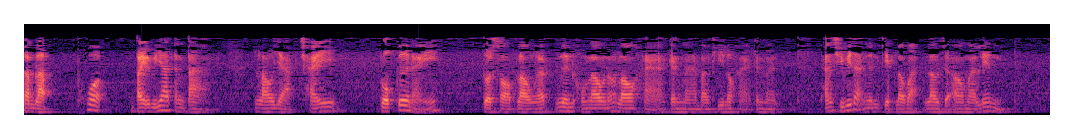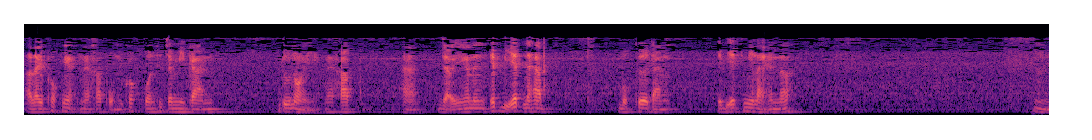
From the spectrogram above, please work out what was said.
สำหรับพวกใบอนุญาตต่าง เราอยากใช้โบรกเกอร์ไหน ตรวจสอบเราครับเงินของเราเนาะเราหากันมาบางทีเราหากันมา ทั้งชีวิตอะเงินเก็บเราอะเราจะเอามาเล่นอะไรพวกเนี้ยนะครับ ผมก็ควรที่จะมีการดูหน่อยนะครับอ่าเดี๋ยวอีกอันนึง FBS นะครับโบรกเกอร์ดัง FBS มีหลายอันเนาะอืม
